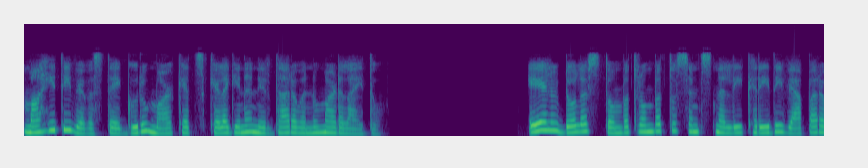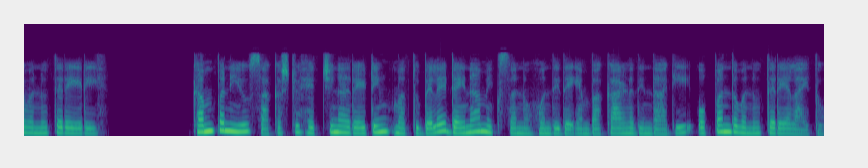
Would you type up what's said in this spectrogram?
ಮಾಹಿತಿ ವ್ಯವಸ್ಥೆ ಗುರು ಮಾರ್ಕೆಟ್ಸ್ ಕೆಳಗಿನ ನಿರ್ಧಾರವನ್ನು ಮಾಡಲಾಯಿತು. ಏಳು ಡಾಲರ್ಸ್ ತೊಂಬತ್ತೊಂಬತ್ತು ಸೆಂಟ್ಸ್ನಲ್ಲಿ ಖರೀದಿ ವ್ಯಾಪಾರವನ್ನು ತೆರೆಯಿರಿ. ಕಂಪನಿಯು ಸಾಕಷ್ಟು ಹೆಚ್ಚಿನ ರೇಟಿಂಗ್ ಮತ್ತು ಬೆಲೆ ಡೈನಾಮಿಕ್ಸ್ ಅನ್ನು ಹೊಂದಿದೆ ಎಂಬ ಕಾರಣದಿಂದಾಗಿ ಒಪ್ಪಂದವನ್ನು ತೆರೆಯಲಾಯಿತು.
